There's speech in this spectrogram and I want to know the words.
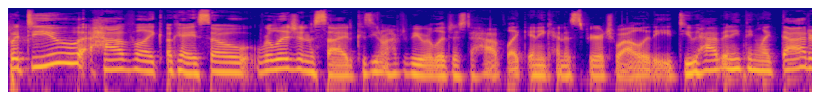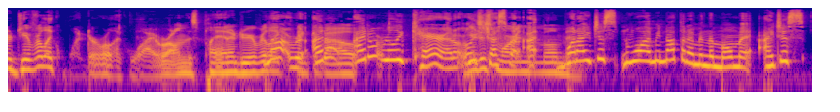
But do you have like okay, so religion aside, because you don't have to be religious to have like any kind of spirituality. Do you have anything like that, or do you ever like wonder or like why we're on this planet? Do you ever like re- think I about? don't. I don't really care. I don't really just stress more about in the I- moment. What I just well, I mean, not that I'm in the moment. I just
